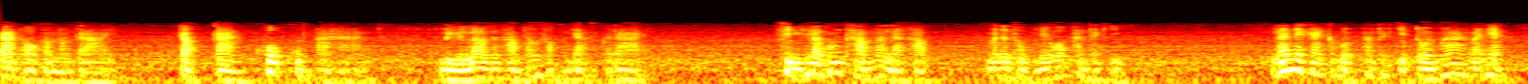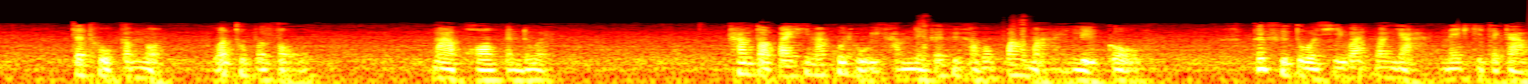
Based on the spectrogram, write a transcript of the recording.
การออกกำลังกายกับการควบคุมอาหาร หรือเราจะทำทั้งสองอย่างก็ได้ สิ่งที่เราต้องทำนั่นแหละครับ มันจะถูกเรียกว่าพันธกิจ และในการกำหนดพันธกิจโดยมากแล้วเนี่ย จะถูกกำหนดวัตถุประสงค์มาพร้อมกันด้วยคำต่อไปที่มักคุ้นหูอีกคำหนึ่งก็คือคำว่าเป้าหมายหรือ goal ก็คือตัวชี้วัดบางอย่างในกิจกรรม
